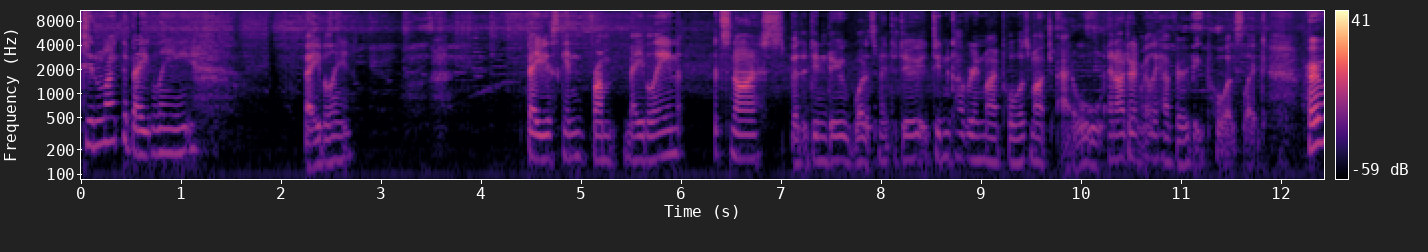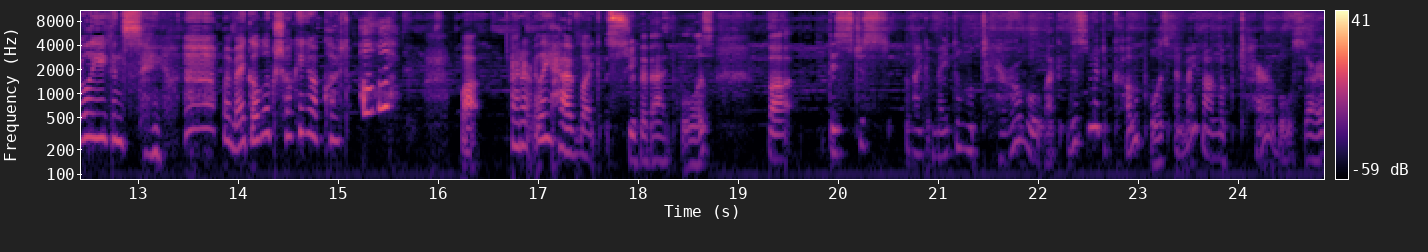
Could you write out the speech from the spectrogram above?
didn't like the Maybelline, Maybelline, Baby Skin from Maybelline it's nice, but it didn't do what it's meant to do. It didn't cover in my pores much at all, and I don't really have very big pores. Like, hopefully you can see my makeup looks shocking up close. Oh! But I don't really have, like, super bad pores, but this just, like, made them look terrible. Like, this is meant to cover pores, and made mine look terrible, so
